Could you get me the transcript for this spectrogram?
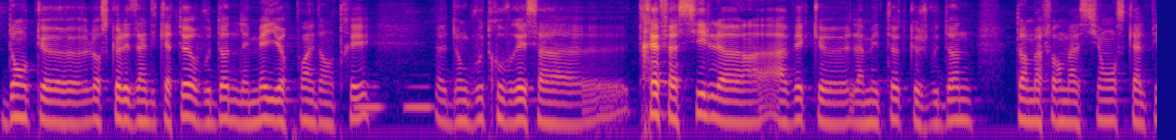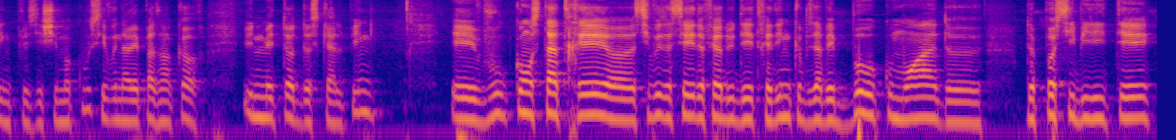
donc euh, lorsque les indicateurs vous donnent les meilleurs points d'entrée. Mm-hmm. Euh, donc vous trouverez ça très facile avec la méthode que je vous donne dans ma formation Scalping plus Ishimoku. Si vous n'avez pas encore une méthode de scalping et vous constaterez euh, si vous essayez de faire du day trading que vous avez beaucoup moins de, possibilités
